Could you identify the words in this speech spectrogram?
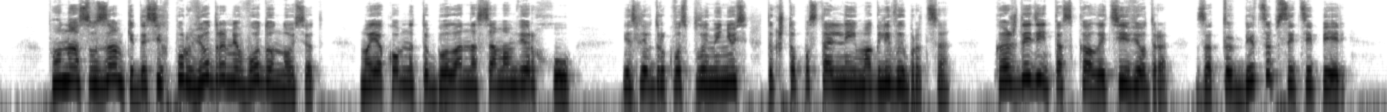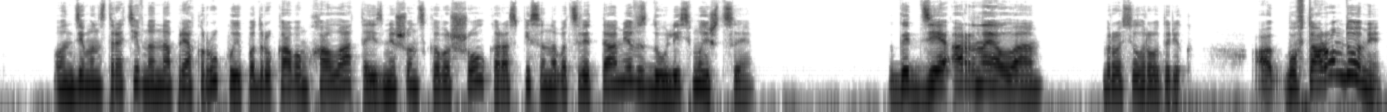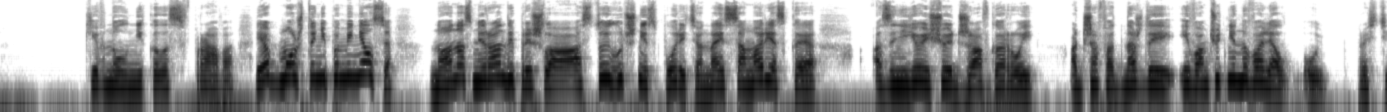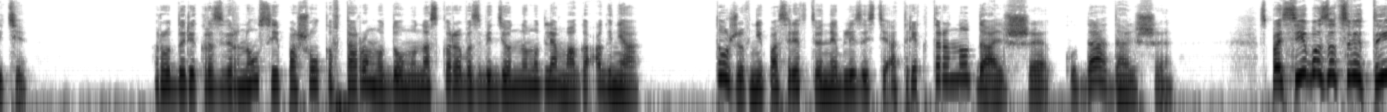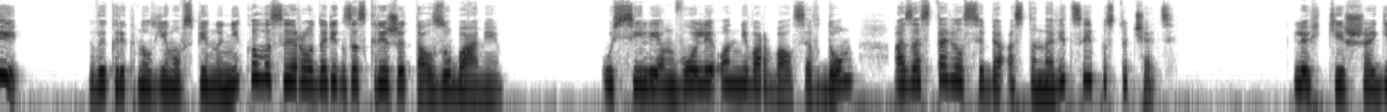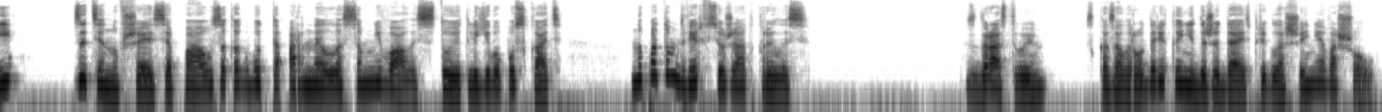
У нас в замке до сих пор ведрами воду носят. Моя комната была на самом верху. Если вдруг воспламенюсь, так чтоб остальные могли выбраться. Каждый день таскал эти ведра. Зато бицепсы теперь...» Он демонстративно напряг руку, и под рукавом халата из мешонского шелка, расписанного цветами, вздулись мышцы. «Где Арнелла?» — бросил Родерик. «А во втором доме?» — кивнул Николас вправо. «Я бы, может, и не поменялся, но она с Мирандой пришла, а с той лучше не спорить, она и сама резкая, а за нее еще и Джав горой. А Джав однажды и вам чуть не навалял. Ой, простите». Родерик развернулся и пошел ко второму дому, наскоро возведенному для мага огня тоже в непосредственной близости от ректора, но дальше, куда дальше. «Спасибо за цветы!» — выкрикнул ему в спину Николас, и Родерик заскрежетал зубами. Усилием воли он не ворвался в дом, а заставил себя остановиться и постучать. Легкие шаги, затянувшаяся пауза, как будто Арнелла сомневалась, стоит ли его пускать, но потом дверь все же открылась. «Здравствуй», — сказал Родерик и, не дожидаясь приглашения, вошел.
